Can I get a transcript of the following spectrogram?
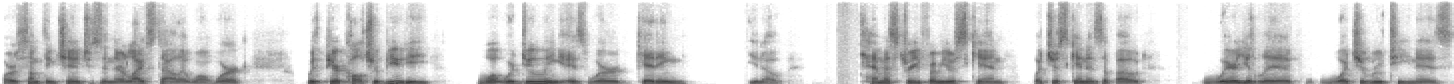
or if something changes in their lifestyle it won't work. With Pure Culture Beauty, what we're doing is we're getting, you know, chemistry from your skin, what your skin is about, where you live, what your routine is,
